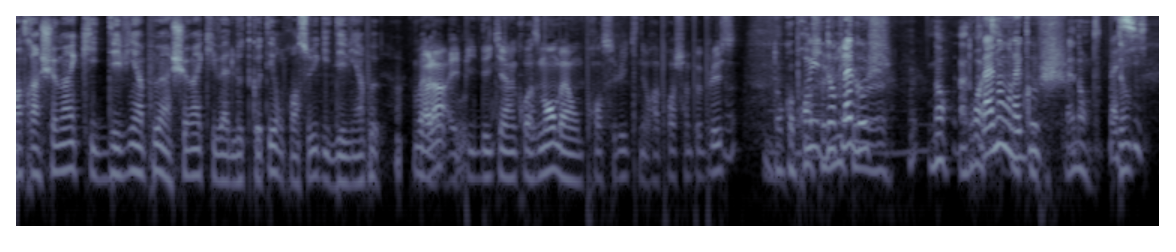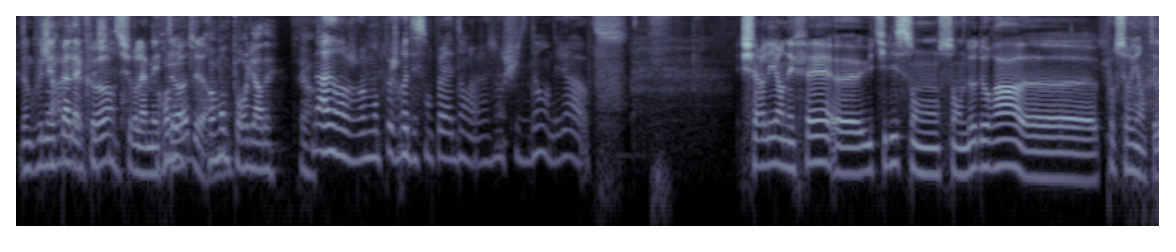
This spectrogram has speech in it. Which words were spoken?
Entre un, chemin qui dévie un peu, un chemin qui va de l'autre côté, on prend celui qui dévie un peu. Voilà. Et puis, dès qu'il y a un croisement, bah, on prend celui qui nous rapproche un peu plus. Donc on prend Oui, celui donc la que- gauche. Non, à droite. Bah non, la gauche. Mais non. Bah Donc- si. Donc vous n'êtes pas d'accord sur la méthode. Remonte, remonte pour regarder. Ah non, je remonte pas, je redescends pas là-dedans. Là. Je suis dedans déjà. Pff. Charlie, en effet, euh, utilise son, odorat euh, pour s'orienter.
